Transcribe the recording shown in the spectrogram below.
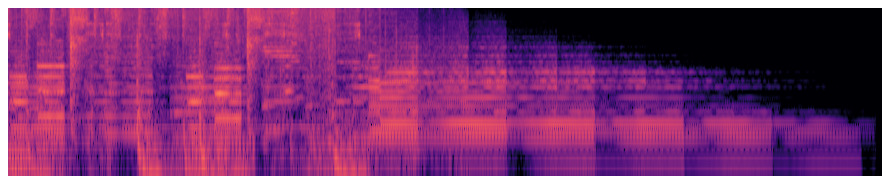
Thank you. oh you.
